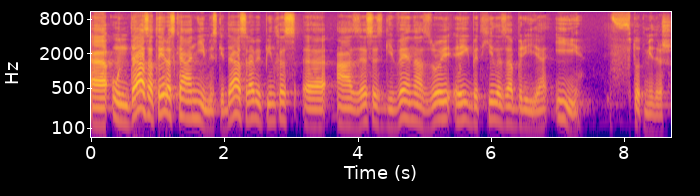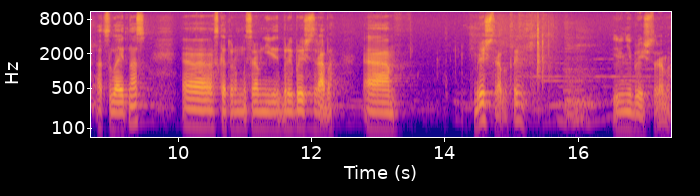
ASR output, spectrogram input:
Унда за тейраска анимиски, да, с раби Пинхас азесес гивена зой эйк бетхила забрия. И в тот мидраш отсылает нас, с которым мы сравнили Брейшис раба. Брейшис раба, правильно? Или не Брейшис раба?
